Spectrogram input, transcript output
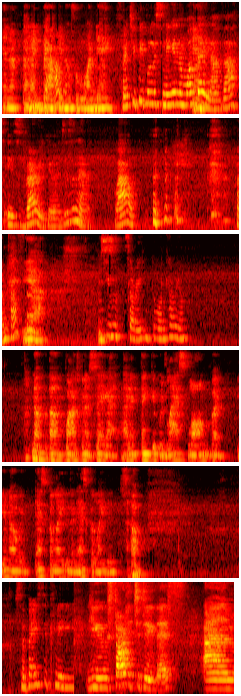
and that ain't bad, you know, for one day. 30 people listening in in one Yeah. day. Now that is very good, isn't it? Wow. Fantastic. Yeah. You, sorry, go on, carry on. No, um, well, I was gonna say I, I didn't think it would last long, but you know, it escalated and escalated. So So basically, you started to do this, um,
